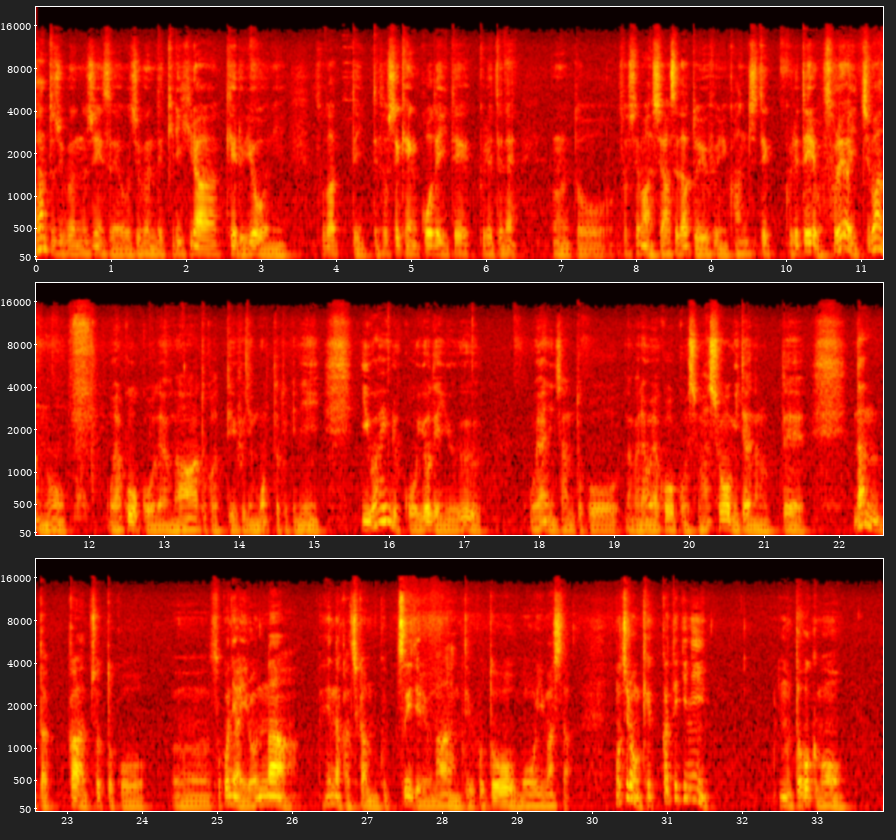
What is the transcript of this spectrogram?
ちゃんと自分の人生を自分で切り開けるように育っていってそして健康でいてくれてね。うんとそしてまあ幸せだというふうに感じてくれていればそれが一番の親孝行だよなとかっていうふうに思った時にいわゆるこう世で言う親にちゃんとこうなんかね親孝行しましょうみたいなのってなんだかちょっとこううんそこにはいろんな変な価値観もくっついてるよななんていうことを思いました。もちろん結果的に、うん、と僕も、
